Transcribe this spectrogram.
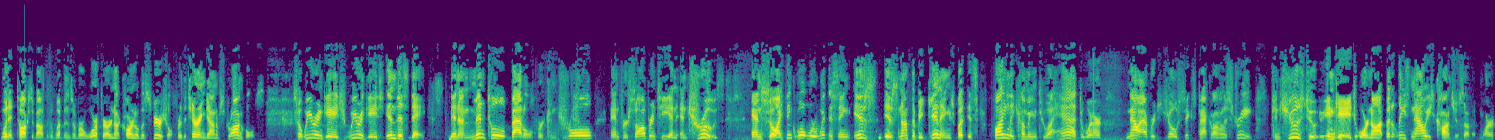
when it talks about the weapons of our warfare are not carnal but spiritual for the tearing down of strongholds. So we are engaged, we are engaged in this day in a mental battle for control and for sovereignty and, and truth. And so I think what we're witnessing is, is not the beginnings, but it's finally coming to a head to where now average Joe six pack on the street can choose to engage or not, but at least now he's conscious of it, Mark.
